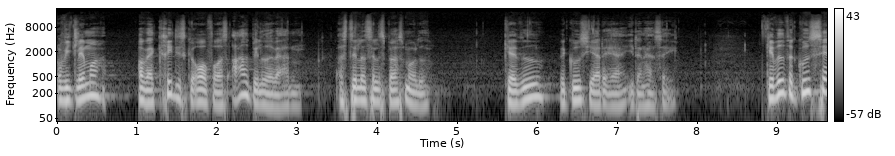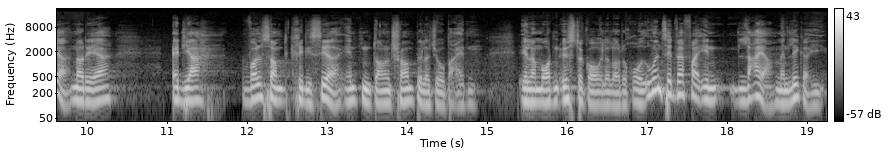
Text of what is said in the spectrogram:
Og vi glemmer at være kritiske over for vores eget billede af verden, og stille os selv spørgsmålet, kan jeg vide, hvad Guds hjerte er i den her sag? Kan jeg vide, hvad Gud ser, når det er, at jeg voldsomt kritiserer enten Donald Trump eller Joe Biden, eller Morten Østergaard eller Lotte Råd, uanset hvad for en lejr man ligger i.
